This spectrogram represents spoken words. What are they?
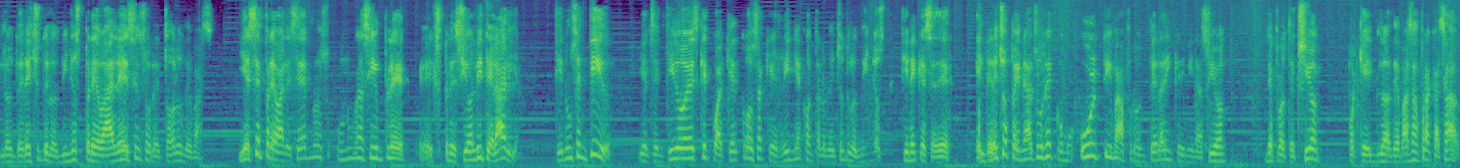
los derechos de los niños prevalecen sobre todos los demás. Y ese prevalecer no es una simple expresión literaria, tiene un sentido. Y el sentido es que cualquier cosa que riña contra los derechos de los niños tiene que ceder. El derecho penal surge como última frontera de incriminación, de protección, porque los demás han fracasado.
